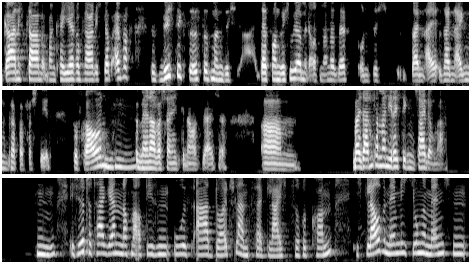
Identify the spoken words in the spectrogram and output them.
gar nicht plant, ob man Karriere plant. Ich glaube einfach, das Wichtigste ist, dass man sich, dass man sich früher mit auseinandersetzt und sich seinen, seinen eigenen Körper versteht. Für Frauen, mhm. für Männer wahrscheinlich genau das Gleiche. Ähm, weil dann kann man die richtigen Entscheidungen machen. Hm. Ich würde total gerne nochmal auf diesen USA-Deutschland-Vergleich zurückkommen. Ich glaube nämlich, junge Menschen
